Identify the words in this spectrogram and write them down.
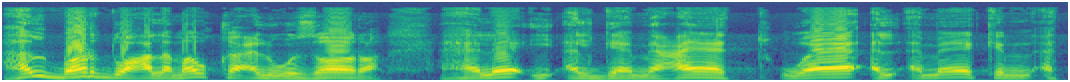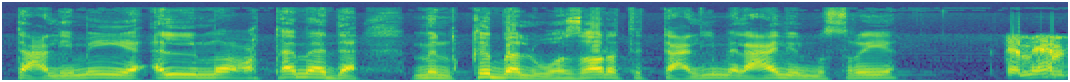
هل برضو على موقع الوزارة هلاقي الجامعات والأماكن التعليمية المعتمدة من قبل وزارة التعليم العالي المصرية؟ تمام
